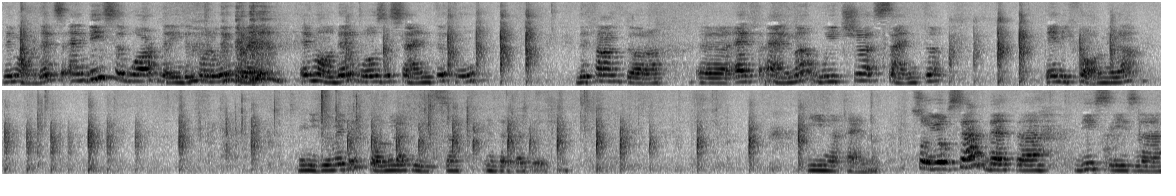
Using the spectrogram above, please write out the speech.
the models. And this worked in the following way. A model was sent to the functor uh, Fm, which uh, sent any formula any geometric formula to its interpretation in n. So you observe that uh, this is uh,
